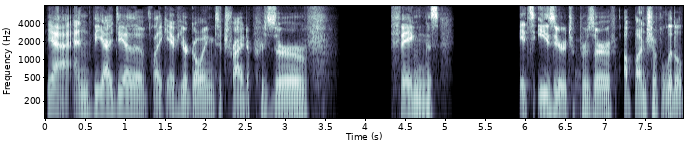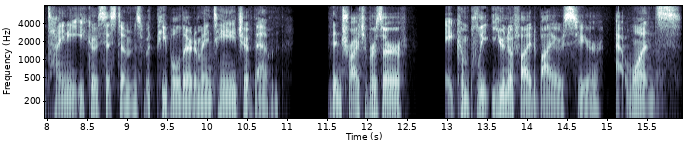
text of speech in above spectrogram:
Yeah, and the idea of like if you're going to try to preserve things, it's easier to preserve a bunch of little tiny ecosystems with people there to maintain each of them than try to preserve a complete unified biosphere at once.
